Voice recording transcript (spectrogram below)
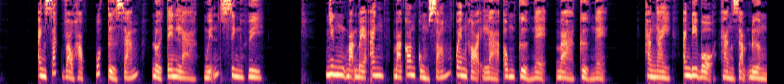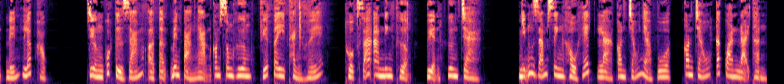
Anh Sắc vào học quốc tử giám, đổi tên là Nguyễn Sinh Huy. Nhưng bạn bè anh, bà con cùng xóm quen gọi là ông cử nghệ, bà cử nghệ. Hàng ngày, anh đi bộ hàng dặm đường đến lớp học. Trường quốc tử giám ở tận bên tả ngạn con sông Hương, phía tây thành Huế, thuộc xã An Ninh Thượng, huyện Hương Trà. Những giám sinh hầu hết là con cháu nhà vua, con cháu các quan đại thần.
